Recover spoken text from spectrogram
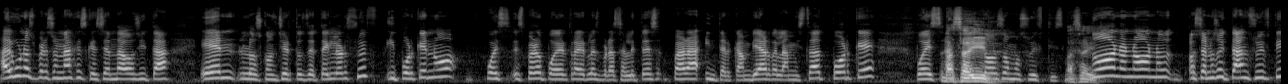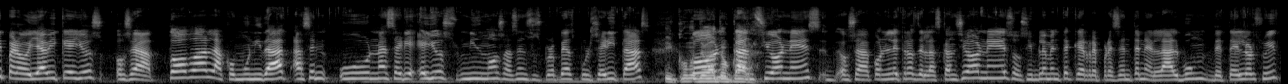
algunos personajes que se han dado cita en los conciertos de Taylor Swift y por qué no, pues espero poder traerles brazaletes para intercambiar de la amistad porque pues aquí todos somos Swifties. No, no, no, no, o sea, no soy tan Swiftie, pero ya vi que ellos, o sea, toda la comunidad hacen una serie, ellos mismos hacen sus propias pulseritas ¿Y cómo te va a con canciones, o sea, con letras de las canciones o simplemente que representen el álbum de Taylor Swift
